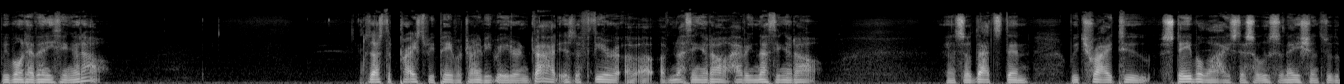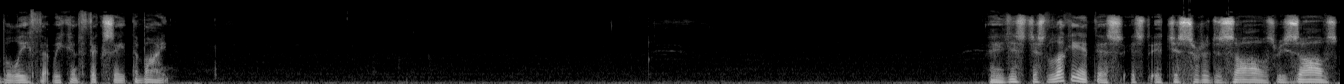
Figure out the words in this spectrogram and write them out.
we won't have anything at all. So that's the price we pay for trying to be greater than God is the fear of, of nothing at all, having nothing at all. And so that's then we try to stabilize this hallucination through the belief that we can fixate the mind. And just, just looking at this, it just sort of dissolves, resolves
